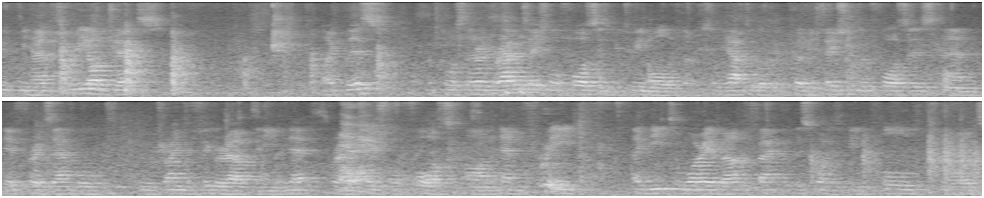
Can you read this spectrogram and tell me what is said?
if we have three objects like this, of course there are gravitational forces between all of them. So we have to look at permutations of forces, and if, for example, we were trying to figure out the net gravitational force on M3, I need to worry about the fact that this one is being pulled towards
